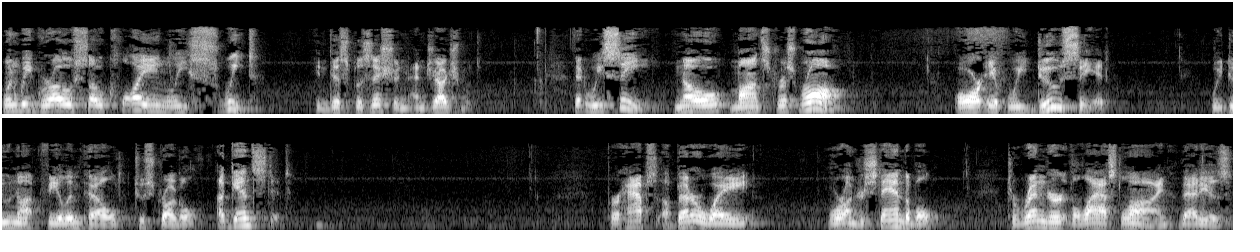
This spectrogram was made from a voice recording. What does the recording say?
when we grow so cloyingly sweet in disposition and judgment that we see no monstrous wrong, or if we do see it, we do not feel impelled to struggle against it. Perhaps a better way, more understandable, to render the last line, that is,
